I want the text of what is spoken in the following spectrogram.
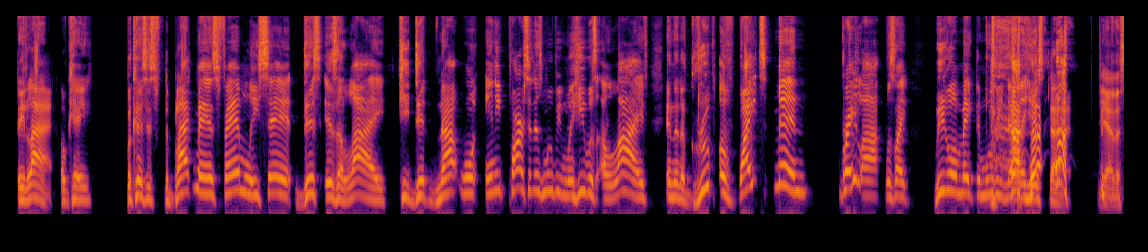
They lied, okay? Because the black man's family said this is a lie. He did not want any parts of this movie when he was alive. And then a group of white men, Braylock, was like, we gonna make the movie now that he's dead. yeah the,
